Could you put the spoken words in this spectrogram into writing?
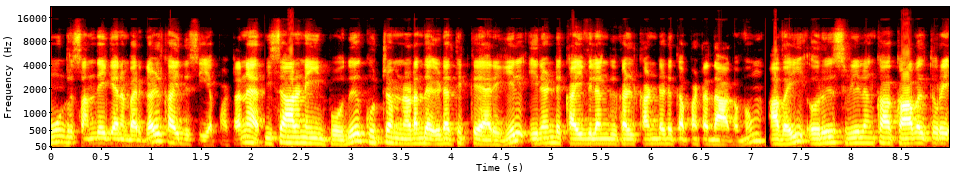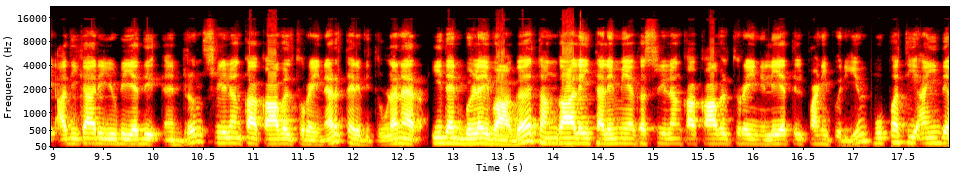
மூன்று சந்தேக நபர்கள் கைது செய்யப்பட்டனர். விசாரணையின் போது குற்றம் நடந்த இடத்திற்கு அருகில் இரண்டு கைவிலங்குகள் கண்டெடுக்கப்பட்டதாகவும் அவை ஒரு ஸ்ரீலங்கா காவல்துறை அதிகாரியுடையது என்றும் ஸ்ரீலங்கா காவல்துறையினர் தெரிவித்துள்ளனர். இதன் விளைவாக தங்காலை தலைமையக ஸ்ரீலங்கா காவல்துறை நிலையத்தில் பணிபுரியும் முப்பத்தி ஐந்து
